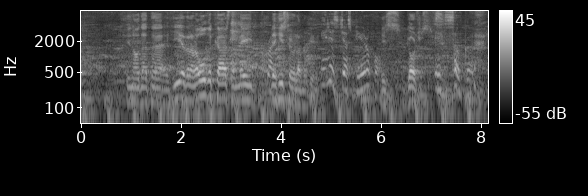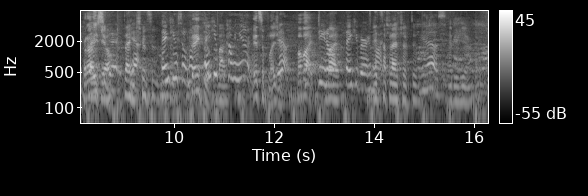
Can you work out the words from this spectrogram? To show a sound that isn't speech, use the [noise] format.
you know that uh, here there are all the cars that made the history of Lamborghini It is just beautiful. it's gorgeous It's so good. [laughs] bravissimo you. Thank you. Thank you so much. Thank you. for Bye. coming in. it's a pleasure Yeah. bye bye Dino, Bye. thank you very much. It's a pleasure to Yes. have you here.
